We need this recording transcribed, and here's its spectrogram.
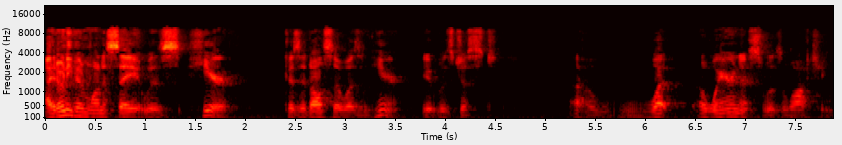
I don't even want to say it was here, because it also wasn't here. It was just uh, what awareness was watching.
